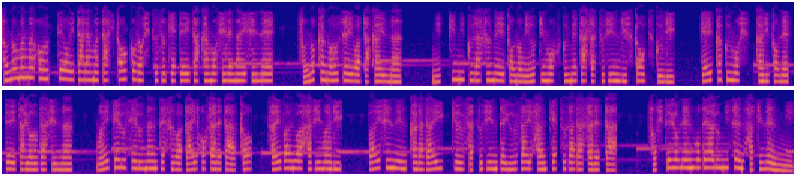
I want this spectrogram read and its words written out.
そのまま放っておいたらまた人を殺し続けていたかもしれないしね。その可能性は高いな。日記にクラスメイトの身内も含めた殺人リストを作り、計画もしっかりと練っていたようだしな。マイケル・ヘルナンデスは逮捕された後、裁判は始まり、陪審員から第一級殺人で有罪判決が出された。そして4年後である2008年に、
